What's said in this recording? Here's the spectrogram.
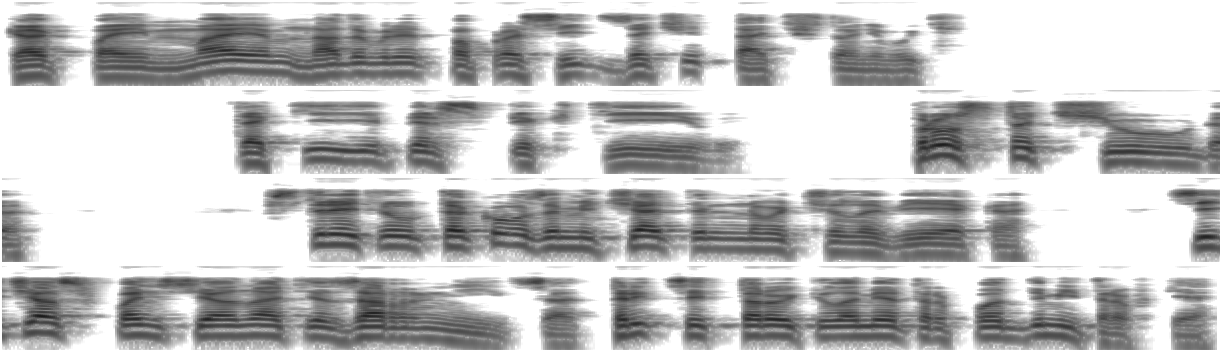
Как поймаем, надо будет попросить зачитать что-нибудь. Такие перспективы! Просто чудо! Встретил такого замечательного человека. Сейчас в пансионате Зарница, 32-й километр по Дмитровке.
